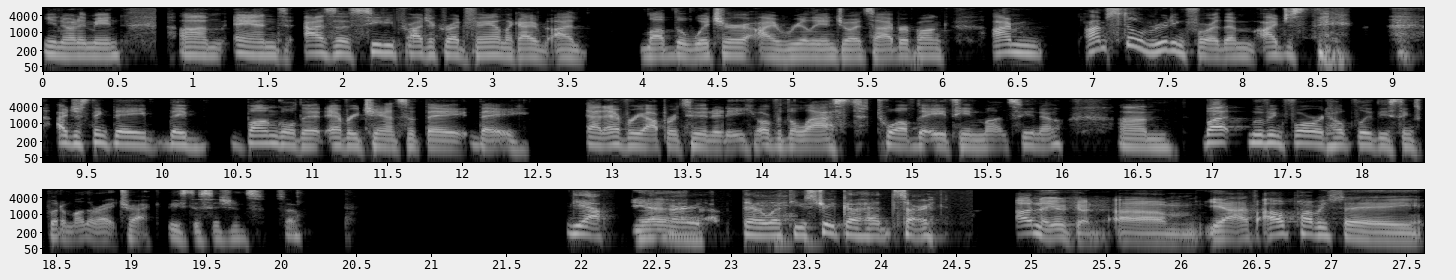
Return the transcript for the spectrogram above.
You know what I mean? Um, and as a CD Projekt Red fan, like I, I love The Witcher. I really enjoyed Cyberpunk. I'm I'm still rooting for them. I just think I just think they they bungled it every chance that they they at every opportunity over the last 12 to 18 months, you know. Um, but moving forward, hopefully these things put them on the right track, these decisions. So yeah. Yeah. There with you. Street, go ahead. Sorry. Oh no, you're good. Um, yeah, I'll probably say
